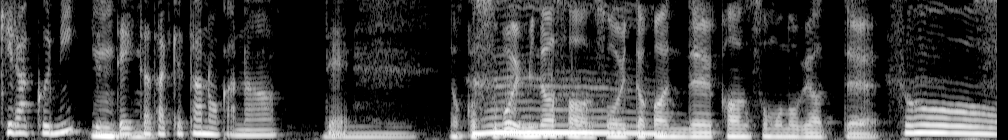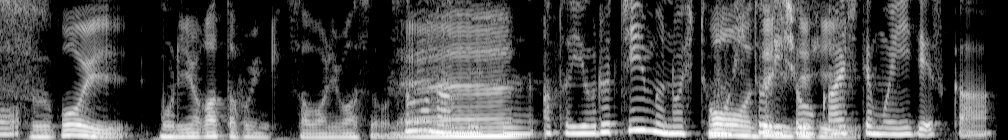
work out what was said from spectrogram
気楽に言っていただけたのかなって。うんなんかすごい皆さんそういった感じで感想も述べ合って、そう。すごい盛り上がった雰囲気伝わりますよね。そうなんです。あと夜チームの人も一人紹介してもいいですか？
